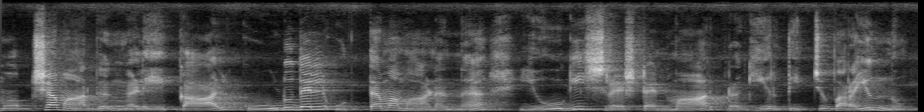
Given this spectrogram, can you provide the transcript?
മോക്ഷമാർഗങ്ങളേക്കാൾ കൂടുതൽ ഉത്തമമാണെന്ന് യോഗി ശ്രേഷ്ഠന്മാർ പ്രകീർത്തിച്ചു പറയുന്നു.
